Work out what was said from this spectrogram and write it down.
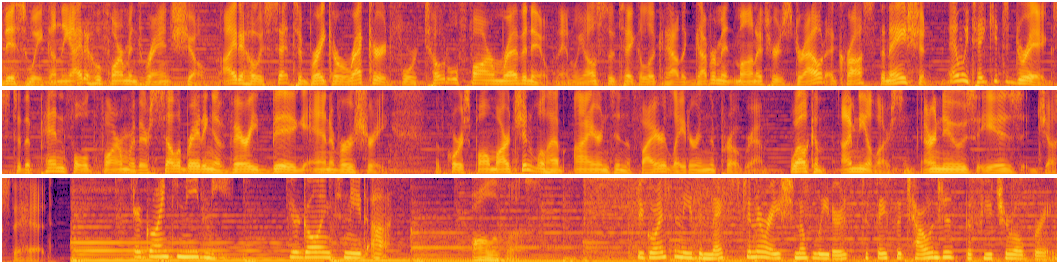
This week on the Idaho Farm and Ranch Show, Idaho is set to break a record for total farm revenue, and we also take a look at how the government monitors drought across the nation. And we take you to Driggs, to the Penfold farm where they're celebrating a very big anniversary. Of course, Paul Marchant will have irons in the fire later in the program. Welcome, I'm Neil Larson. Our news is just ahead. You're going to need me. You're going to need us. All of us. You're going to need the next generation of leaders to face the challenges the future will bring.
